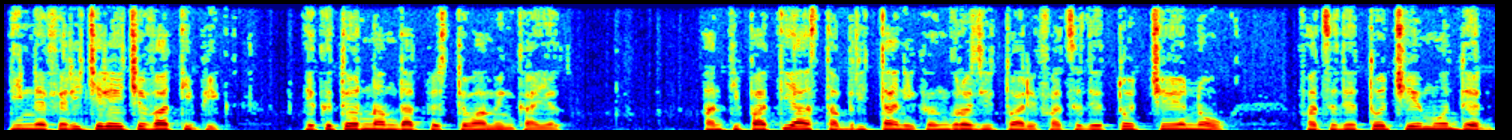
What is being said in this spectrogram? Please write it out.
Din nefericire e ceva tipic. De câte ori n-am dat peste oameni ca el. Antipatia asta britanică îngrozitoare față de tot ce e nou, față de tot ce e modern,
